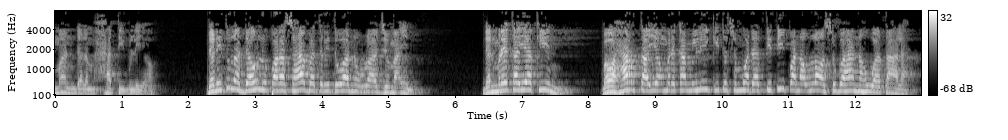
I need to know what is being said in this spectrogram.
iman dalam hati beliau. Dan itulah dahulu para sahabat ridwanullah ajmain. Dan mereka yakin bahwa harta yang mereka miliki itu semua adalah titipan Allah Subhanahu wa taala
